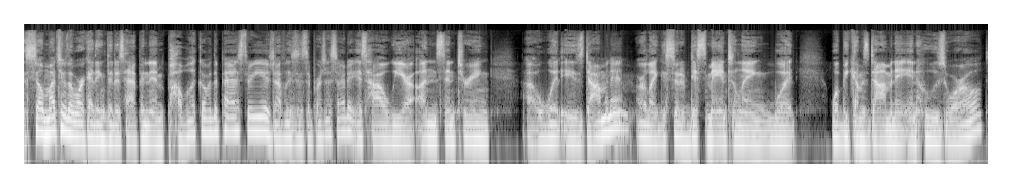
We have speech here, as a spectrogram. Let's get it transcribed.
so much of the work I think that has happened in public over the past three years, definitely since the process started, is how we are uncentering uh, what is dominant, or like sort of dismantling what what becomes dominant in whose world.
